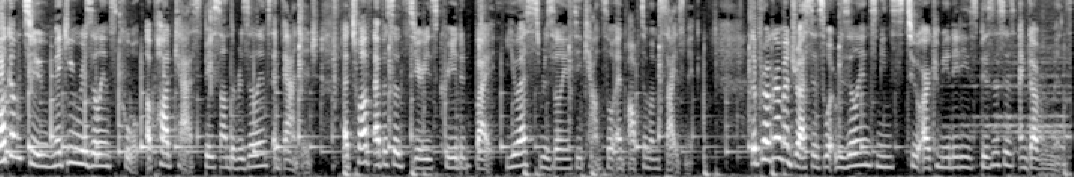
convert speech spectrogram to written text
Welcome to Making Resilience Cool, a podcast based on the Resilience Advantage, a 12 episode series created by U.S. Resiliency Council and Optimum Seismic. The program addresses what resilience means to our communities, businesses, and governments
